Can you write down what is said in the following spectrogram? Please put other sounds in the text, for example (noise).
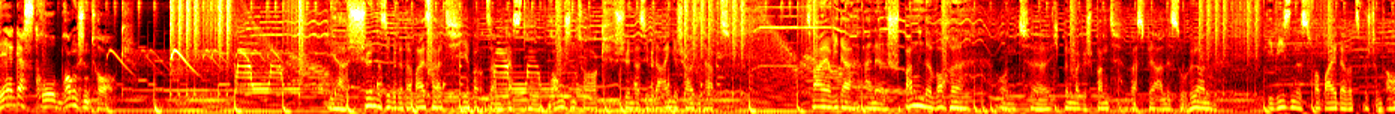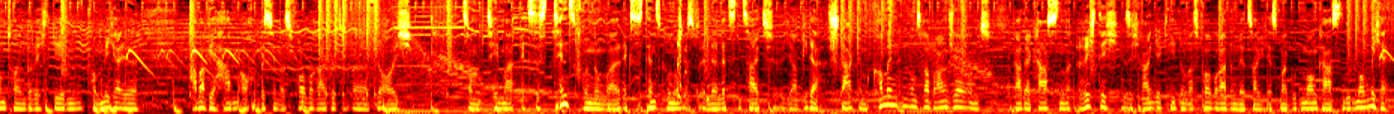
der Gastro-Branchentalk. Ja, schön, dass ihr wieder dabei seid hier bei unserem Gastro-Branchentalk. Schön, dass ihr wieder eingeschaltet habt. Es war ja wieder eine spannende Woche und äh, ich bin mal gespannt, was wir alles so hören. Die Wiesen ist vorbei, da wird es bestimmt auch einen tollen Bericht geben vom Michael. Aber wir haben auch ein bisschen was vorbereitet äh, für euch zum Thema Existenzgründung, weil Existenzgründung ist in der letzten Zeit ja wieder stark im Kommen in unserer Branche und da hat der Carsten richtig sich reingekniet und was vorbereitet und jetzt sage ich erstmal guten Morgen Carsten, guten Morgen Michael.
